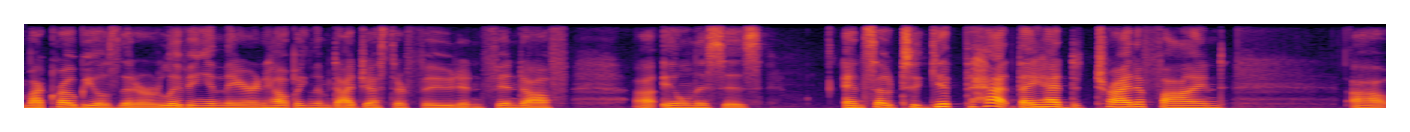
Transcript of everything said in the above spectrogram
microbials that are living in there and helping them digest their food and fend off uh, illnesses? And so, to get that, they had to try to find uh,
